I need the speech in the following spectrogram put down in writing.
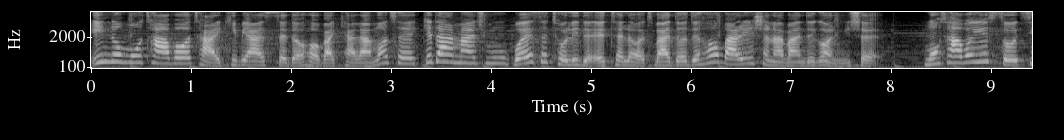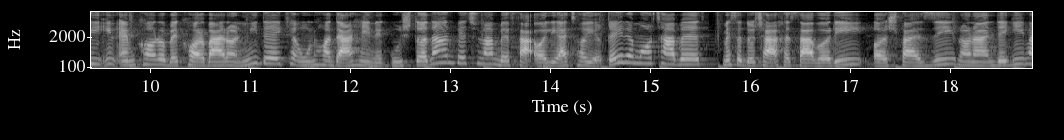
این نوع محتوا ترکیبی از صداها و کلماته که در مجموع باعث تولید اطلاعات و داده ها برای شنوندگان میشه. محتوای صوتی این امکان رو به کاربران میده که اونها در حین گوش دادن بتونن به فعالیت های غیر مرتبط مثل دوچرخه سواری، آشپزی، رانندگی و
